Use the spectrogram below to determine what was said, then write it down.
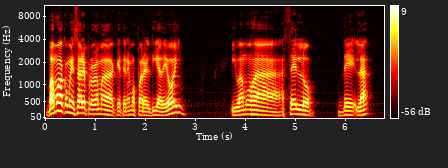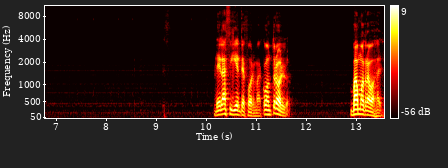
Vamos a comenzar el programa que tenemos para el día de hoy y vamos a hacerlo de la de la siguiente forma. Control. Vamos a trabajar.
